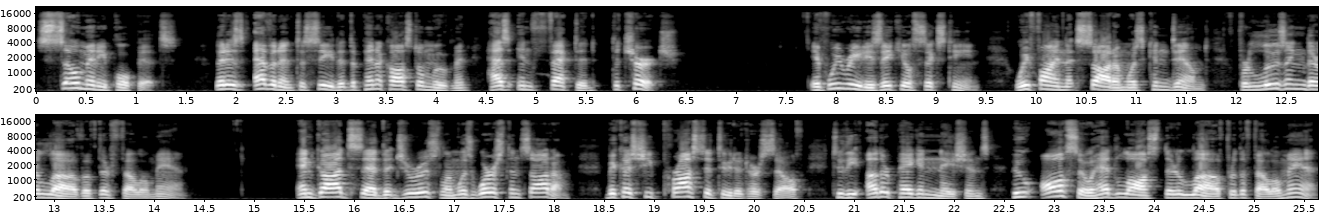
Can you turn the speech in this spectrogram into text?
so many pulpits that it is evident to see that the Pentecostal movement has infected the church. If we read Ezekiel 16, we find that Sodom was condemned for losing their love of their fellow man. And God said that Jerusalem was worse than Sodom because she prostituted herself to the other pagan nations who also had lost their love for the fellow man.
